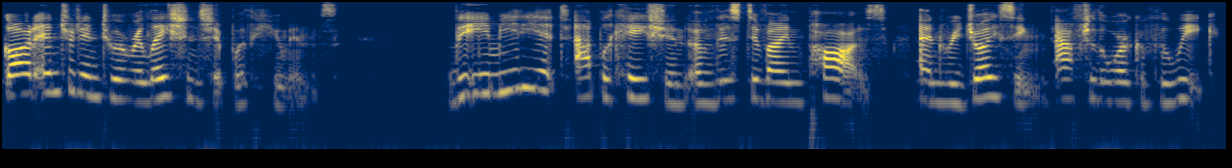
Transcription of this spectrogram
God entered into a relationship with humans. The immediate application of this divine pause and rejoicing after the work of the week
